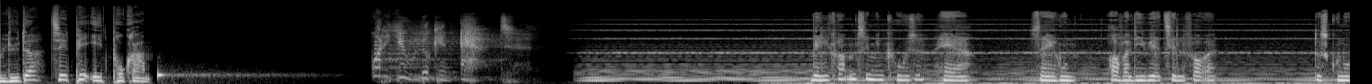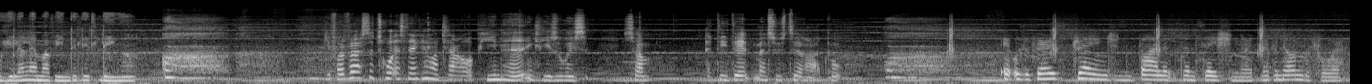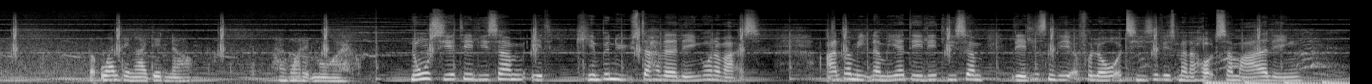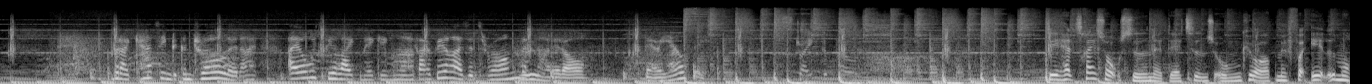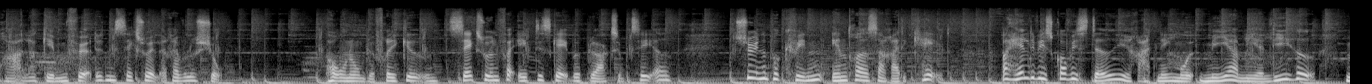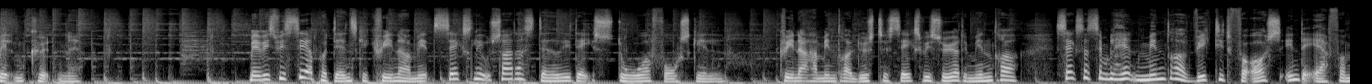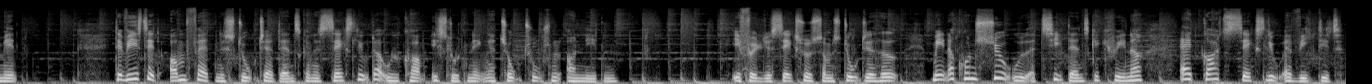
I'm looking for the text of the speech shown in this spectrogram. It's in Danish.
Du lytter til et P1-program. What are you looking at? Velkommen til min kusse, herre, sagde hun og var lige ved at tilføje. Du skulle nu hellere lade mig vente lidt længere. Ja, for det første tror jeg slet ikke, han var klar over, at pigen havde en klitoris, som at det er den, man synes, det er rart på. It was a very strange and violent sensation I'd never known before. But one thing I did know. I wanted more. Nogle siger, det er ligesom et kæmpe nys, der har været længe undervejs. Andre mener mere, at det er lidt ligesom lettelsen ved at få lov at tisse, hvis man har holdt så meget længe. But I can't seem to control it. I, I always feel like making love. I realize it's wrong, but not at all. Very healthy. Det er 50 år siden, at datidens unge gjorde op med forældet moral og gennemførte den seksuelle revolution. Pornoen blev frigivet, sex uden for ægteskabet blev accepteret, synet på kvinden ændrede sig radikalt, og heldigvis går vi stadig i retning mod mere og mere lighed mellem kønnene. Men hvis vi ser på danske kvinder og mænds sexliv, så er der stadig i dag store forskelle. Kvinder har mindre lyst til sex, vi søger det mindre. Sex er simpelthen mindre vigtigt for os, end det er for mænd. Det viste et omfattende studie af danskernes sexliv, der udkom i slutningen af 2019. Ifølge Sexus, som studiet hed, mener kun 7 ud af 10 danske kvinder, at et godt sexliv er vigtigt.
